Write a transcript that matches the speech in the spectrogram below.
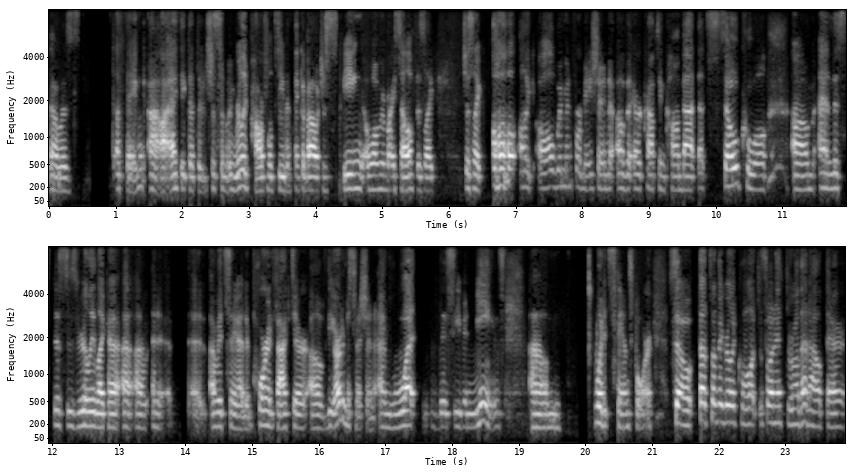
that was a thing. I think that it's just something really powerful to even think about. Just being a woman myself is like just like all like all women formation of the aircraft in combat. That's so cool. Um, and this this is really like a, a, a, I would say, an important factor of the Artemis mission and what this even means, um, what it stands for. So that's something really cool. I just want to throw that out there.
